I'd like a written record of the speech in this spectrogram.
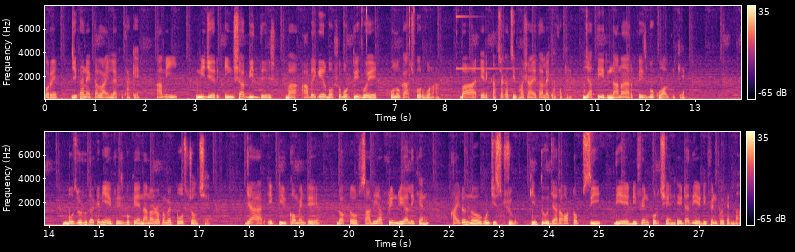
করে, যেখানে একটা লাইন লেখা থাকে, আমি নিজের হিংসা বিদ্বেষ বা আবেগের বশবর্তী হয়ে কোনো কাজ করব না বা এর কাছাকাছি ভাষায় তা লেখা থাকে, জাতির নানার ফেসবুক ওয়াল থেকে। বজরুল হুদাকে নিয়ে ফেসবুকে নানা রকমের পোস্ট চলছে, যার একটির কমেন্টে ডক্টর সাদিয়া আফরিন রিয়া লিখেন I don't know which is true কিন্তু যারা অটোপসি দিয়ে ডিফেন্ড করছেন, এটা দিয়ে ডিফেন্ড করেন না।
